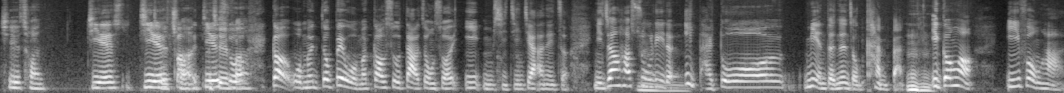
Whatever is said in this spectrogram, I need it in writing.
揭穿。接接发接说告，我们都被我们告诉大众说，一不是金价安内者，你知道他树立了一百多面的那种看板，嗯一共哦，依凤哈，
